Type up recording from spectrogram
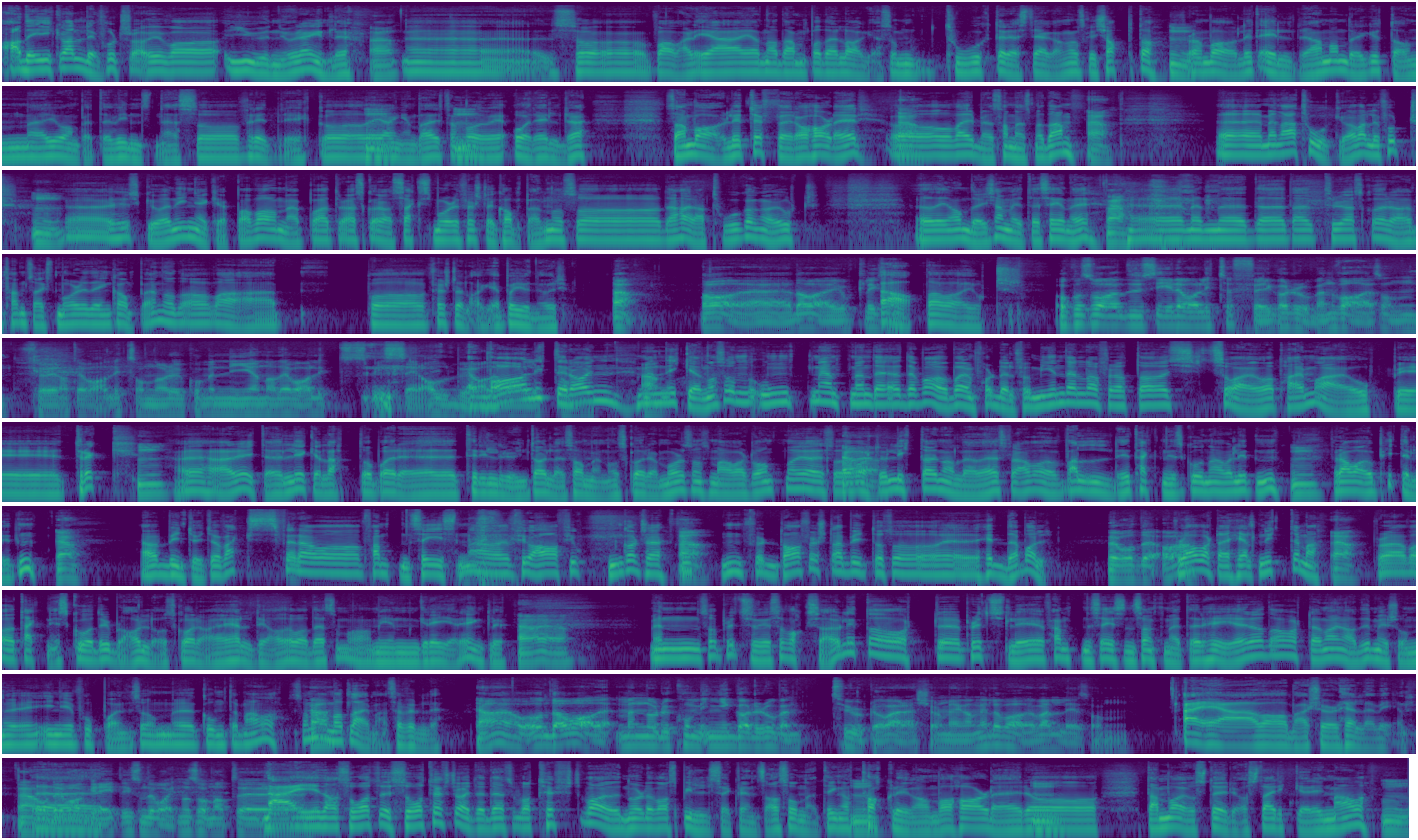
Ja, det gikk veldig fort fra vi var junior, egentlig. Ja. Eh, Så var vel jeg en av dem på det laget som tok de stegene ganske kjapt. da. Mm. For de var litt eldre, de andre guttene med Johan Petter Vinsnes og Fredrik og Mm. gjengen der. Så de var jo året eldre. Så de var jo litt tøffere og hardere å Ja. å være med sammen med dem. Ja. Eh, Men jeg tok jo veldig fort. Mm. Eh, Jeg husker jo en innekeeper var med på. Jeg tror jeg skåra seks mål i første kampen. og så Det har jeg to ganger gjort. Eh, Den andre kommer vi til senere. Ja. Men jeg tror jeg skåra fem-seks mål i den kampen, og da var jeg på førstelaget på junior. ja. Da da var det gjort, liksom. Ja, da var det gjort. Og hvordan var det, Du sier det var litt tøffere i garderoben. Var det sånn før at det var litt sånn når du kom med nyen, og det var litt spissere albuer? Det var lite sånn- grann, men Ja. ikke noe sånn ungt ment. Men det, det var jo bare en fordel for min del, da, for da så jeg jo at her må jeg jo opp i trykk. Mm. Her er det ikke like lett å bare trille rundt alle sammen og skåre mål, sånn som jeg har vært vant med å gjøre. Så det Ja, ja. ble jo litt annerledes, for jeg var jo veldig teknisk god da jeg var liten. Mm. For jeg var jo bitte liten. Ja. Jeg begynte jo ikke å vokse før jeg var 15-16. Jeg var fj- Ja, 14 kanskje. Ja. 14, For da først jeg begynte å hedde ball. For da ble det helt nytt til meg. Ja. For jeg var jo teknisk og dribla alle og skåra hele tida. Det var det som var min greie, egentlig. ja, ja. Men så plutselig så vokste jeg jo litt, da, og ble eh, plutselig 15-16 cm høyere. Og da ble det en annen dimensjon inn i fotballen som eh, kom til meg, da. Som jeg måtte lære meg, selvfølgelig. ja, ja, og da var det Men når du kom inn i garderoben, turte du å være deg sjøl med en gang, eller var det veldig sånn Nei, jeg var meg sjøl hele veien. Ja, og det var Eh, greit, liksom? Det var ikke noe sånn at uh... Nei, da, så, så tøft var det. Det som var tøft, var jo når det var spillsekvenser og sånne ting. At Mm. taklingene var hardere, og de var jo større og sterkere enn meg. da.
